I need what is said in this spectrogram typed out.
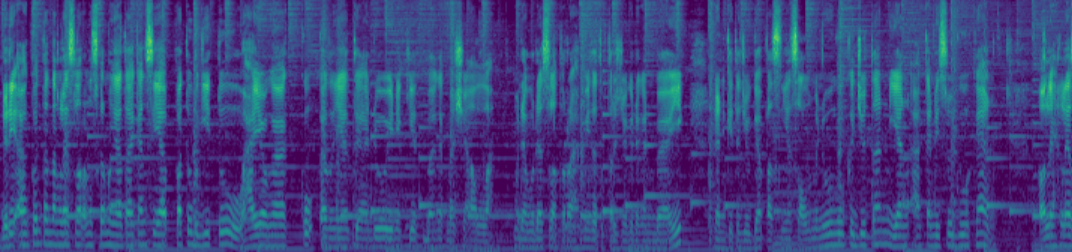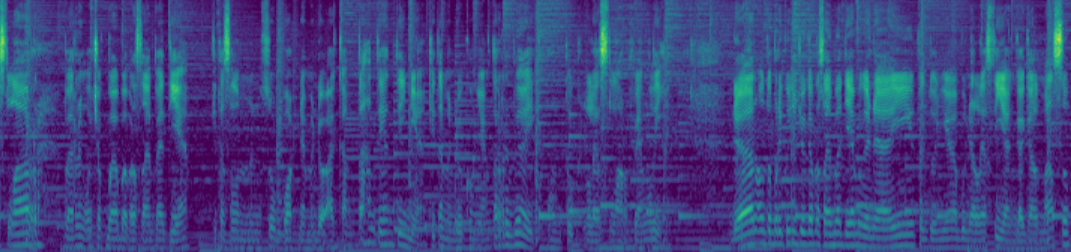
Dari akun tentang Leslar underscore mengatakan siapa tuh begitu? Hayo ngaku katanya tuh. Aduh ini cute banget Masya Allah. Mudah-mudahan silaturahmi tetap terjaga dengan baik Dan kita juga pastinya selalu menunggu kejutan yang akan disuguhkan Oleh Leslar. Bareng Ucok Baba persahabat ya kita selalu mensupport dan mendoakan. Tak henti-hentinya kita mendukung yang terbaik untuk Leslar Family. Dan untuk berikutnya juga persahabat ya mengenai tentunya Bunda Lesti yang gagal masuk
